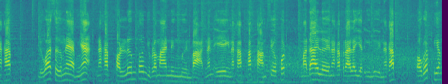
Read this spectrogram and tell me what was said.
นะครับหรือว่าเสริมแหนบเงี้ยนะครับผ่อนเริ่มต้นอยู่ประมาณ 10,000 บาทนั่นเองนะครับทักถามเซลล์พดมาได้เลยนะครับรายละเอียดอื่นๆนะครับออกรถเพียง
